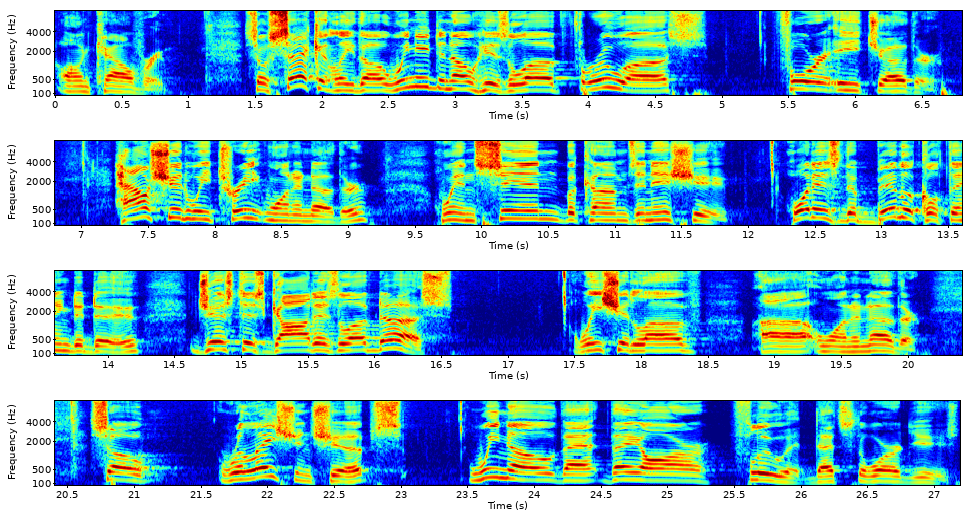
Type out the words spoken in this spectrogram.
on Calvary. So, secondly, though, we need to know His love through us for each other. How should we treat one another when sin becomes an issue? What is the biblical thing to do, just as God has loved us? We should love uh, one another. So, relationships, we know that they are fluid. That's the word used.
